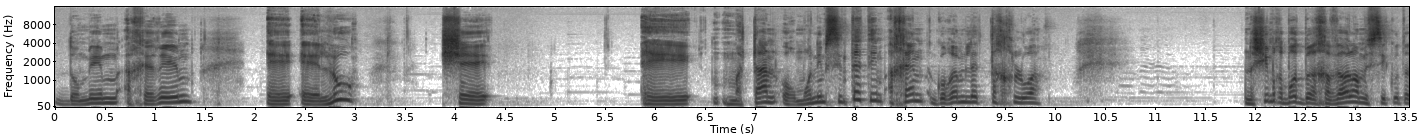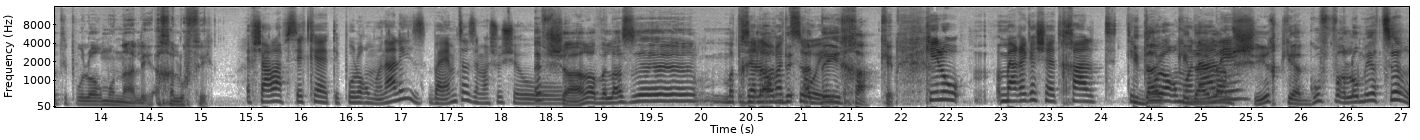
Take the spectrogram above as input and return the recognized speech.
דומים אחרים אה, העלו שמתן הורמונים סינתטיים אכן גורם לתחלואה. נשים רבות ברחבי העולם הפסיקו את הטיפול ההורמונלי החלופי. אפשר להפסיק אה, טיפול הורמונלי? באמצע זה משהו שהוא... אפשר, אבל אז אה, מתחילה לא הדעיכה. כן. כאילו, מהרגע שהתחלת טיפול כדאי, הורמונלי... כדאי להמשיך, כי הגוף כבר לא מייצר.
